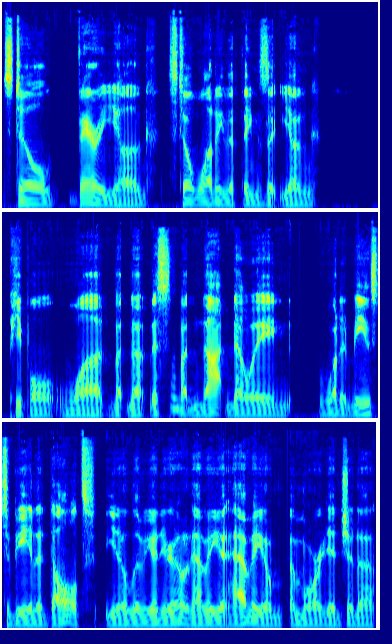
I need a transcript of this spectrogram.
still very young, still wanting the things that young people want, but not this, but not knowing what it means to be an adult. You know, living on your own, having a, having a, a mortgage and a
